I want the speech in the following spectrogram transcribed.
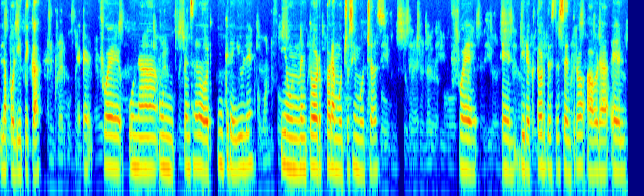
la política. Eh, fue una, un pensador increíble y un mentor para muchos y muchas. Fue el director de este centro, ahora él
